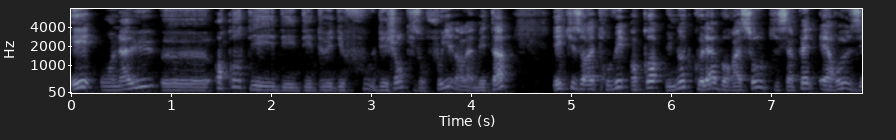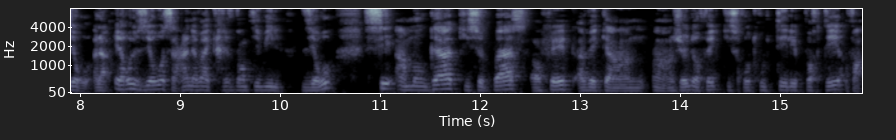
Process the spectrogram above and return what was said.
et on a eu euh, encore des, des, des, des, fous, des gens qui ont fouillé dans la méta, et qu'ils auraient trouvé encore une autre collaboration qui s'appelle RE0. Alors RE0, ça n'a rien à voir avec Resident Evil 0, c'est un manga qui se passe en fait avec un, un, jeune en fait qui se retrouve téléporté, enfin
